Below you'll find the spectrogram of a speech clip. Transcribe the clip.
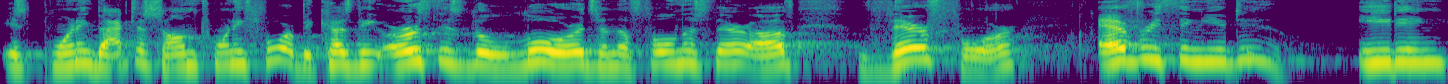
is pointing back to Psalm 24 because the earth is the Lord's and the fullness thereof. Therefore, everything you do, eating,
